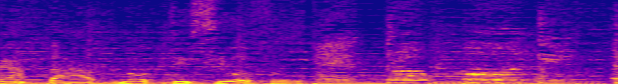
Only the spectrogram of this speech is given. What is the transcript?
Radar Noticioso.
